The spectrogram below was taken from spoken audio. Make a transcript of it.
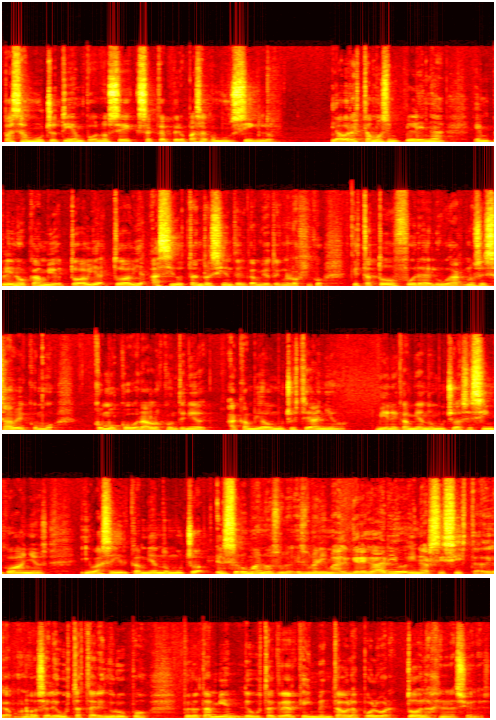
pasa mucho tiempo, no sé exactamente, pero pasa como un siglo. Y ahora estamos en, plena, en pleno cambio. Todavía, todavía ha sido tan reciente el cambio tecnológico que está todo fuera de lugar. No se sabe cómo, cómo cobrar los contenidos. Ha cambiado mucho este año viene cambiando mucho hace cinco años y va a seguir cambiando mucho. El ser humano es un, animal gregario y narcisista, digamos, ¿no? O sea, le gusta estar en grupo, pero también le gusta creer que ha inventado la pólvora, todas las generaciones.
